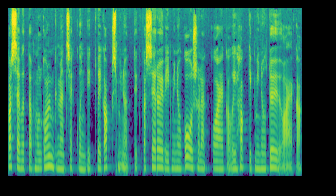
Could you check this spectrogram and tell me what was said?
kas see võtab mul kolmkümmend sekundit või kaks minutit, kas see röövib minu koosoleku aega või hakib minu tööaega?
